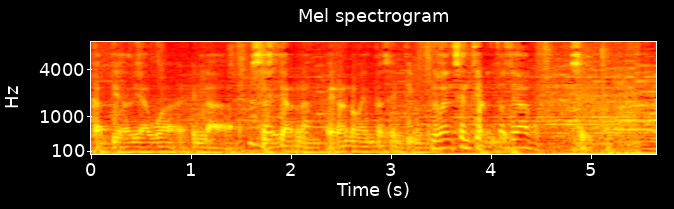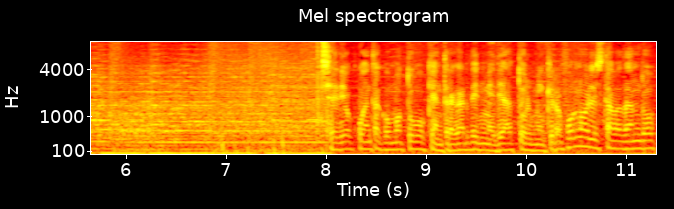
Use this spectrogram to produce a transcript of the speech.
cantidad de agua en la cisterna, eran 90 centímetros. 90 centímetros de agua. Sí se dio cuenta cómo tuvo que entregar de inmediato el micrófono. Él estaba dando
